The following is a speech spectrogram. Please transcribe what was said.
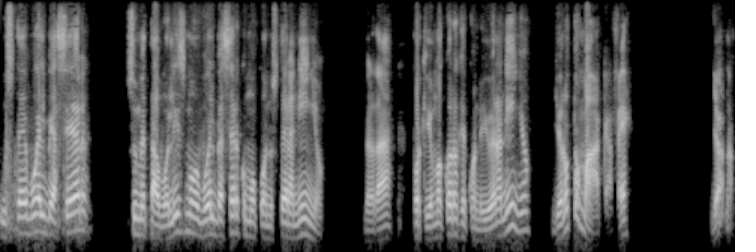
usted vuelve a ser, su metabolismo vuelve a ser como cuando usted era niño, ¿verdad? Porque yo me acuerdo que cuando yo era niño, yo no tomaba café. Yo no.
